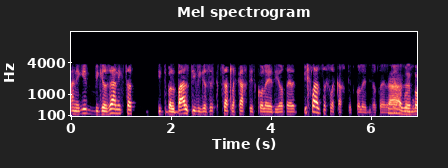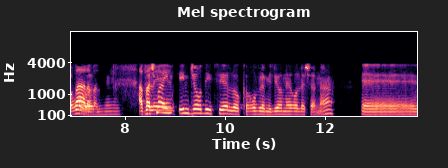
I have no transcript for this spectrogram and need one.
אני אגיד, בגלל זה אני קצת התבלבלתי, בגלל זה קצת לקחתי את כל הידיעות האלה. בכלל צריך לקחת את כל הידיעות האלה. אה, זה ברור. אבל... אבל... תשמע, אם, אם ג'ורדי הציע לו קרוב למיליון אירו לשנה, אה,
